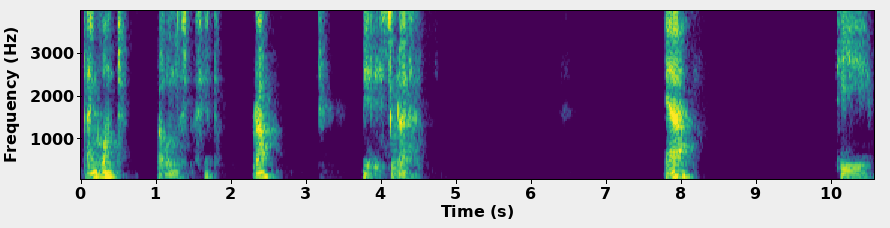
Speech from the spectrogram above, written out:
dein Grund, warum das passiert. Oder? Wie siehst du das? Ja, die,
